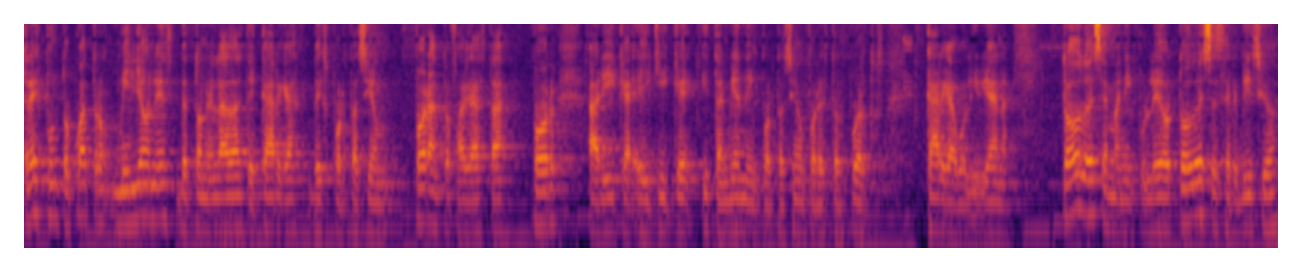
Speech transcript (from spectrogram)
3.4 millones de toneladas de carga de exportación por Antofagasta, por Arica e Iquique y también de importación por estos puertos, carga boliviana. Todo ese manipuleo, todo ese servicio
